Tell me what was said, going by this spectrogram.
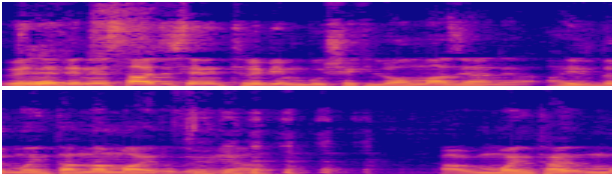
ve Ve- nedeni sadece senin tribin bu şekilde olmaz yani. Hayırdır manitandan mı ayrılıyorsun ya? Abi manitan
